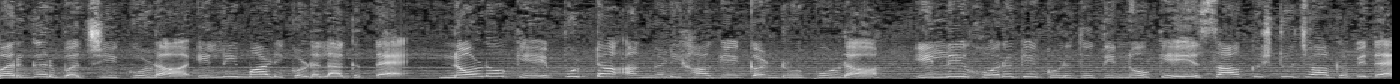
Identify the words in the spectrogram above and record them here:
ಬರ್ಗರ್ ಬಜ್ಜಿ ಕೂಡ ಇಲ್ಲಿ ಮಾಡಿಕೊಡಲಾಗುತ್ತೆ. ನೋಡೋಕೆ ಪುಟ್ಟ ಅಂಗಡಿ ಹಾಗೆ ಕಂಡ್ರೂ ಕೂಡ ಇಲ್ಲಿ ಹೊರಗೆ ಕುಳಿತು ತಿನ್ನೋಕೆ ಸಾಕಷ್ಟು ಜಾಗವಿದೆ.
